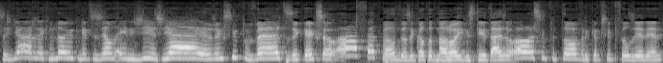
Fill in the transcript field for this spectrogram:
Ja, dat is echt leuk. Die heeft dezelfde energie als jij. En dat is echt super vet. Dus ik kijk zo, ah, vet man. Dus ik had dat naar Roy gestuurd. Hij zo, oh, super tof. En ik heb super veel zin in.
